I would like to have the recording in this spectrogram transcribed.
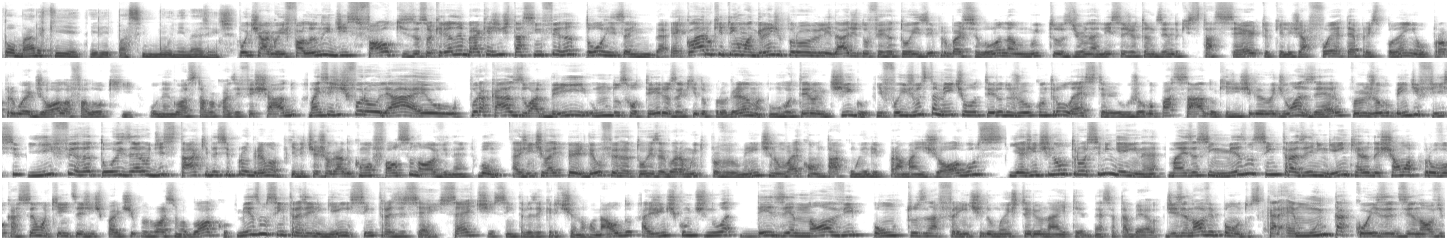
Tomara que ele passe imune, né, gente? Pô, Thiago, e falando em desfalques, eu só queria lembrar que a gente tá sem Ferran Torres ainda. É claro que tem uma grande probabilidade do Ferran Torres ir para o Barcelona. Muitos jornalistas já estão dizendo que está certo, que ele já foi até para Espanha. O próprio Guardiola falou que o negócio estava quase fechado. Mas se a gente for olhar, eu por acaso abri um dos roteiros aqui do programa, um roteiro antigo, e foi justamente o roteiro do jogo contra o Leicester, o jogo passado, que a gente ganhou de 1 a 0. Foi um jogo bem difícil e Ferran Torres era o destaque desse programa, porque ele tinha jogado como falso 9, né? Bom, a gente vai perder o Ferran Torres agora muito provavelmente, não vai contar com ele para mais jogos e a gente não trouxe ninguém, né? Mas assim, mesmo sem trazer ninguém, quero deixar uma provocação aqui antes da gente partir pro próximo bloco. Mesmo sem trazer ninguém, sem trazer CR7, sem trazer Cristiano Ronaldo, a gente continua 19 pontos na frente do Manchester United nessa tabela. 19 pontos. Cara, é muita coisa 19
